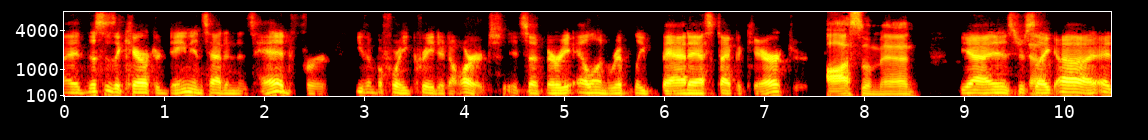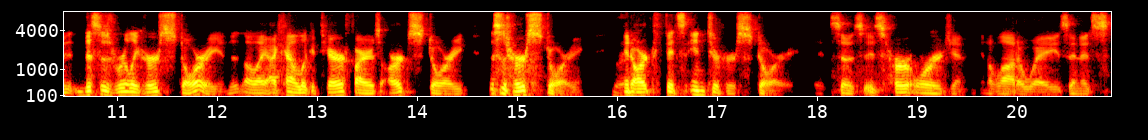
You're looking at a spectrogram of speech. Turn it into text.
I this is a character damien's had in his head for even before he created art. It's a very ellen ripley badass type of character. Awesome man. Yeah it's just yeah. like uh and this is really her story. And like i kind of look at terrifier's art story. This is her story right. and art fits into her story. So it's, it's her origin in a lot of ways and it's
